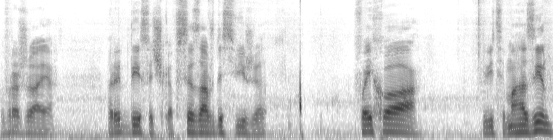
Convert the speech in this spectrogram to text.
вражає. Редисочка, все завжди свіже. Фейхоа. Дивіться, магазин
